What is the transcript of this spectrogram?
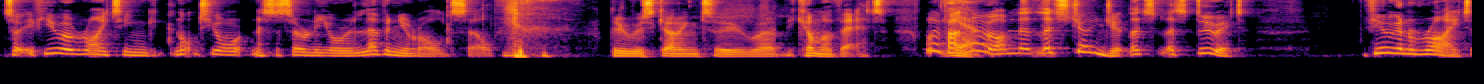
so if you were writing not to your necessarily your eleven year old self who was going to uh, become a vet, well, in fact, Yeah. no, let, let's change it. Let's let's do it. If you were going to write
